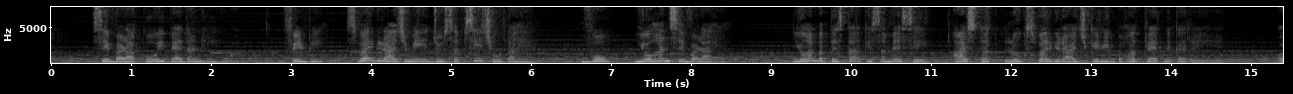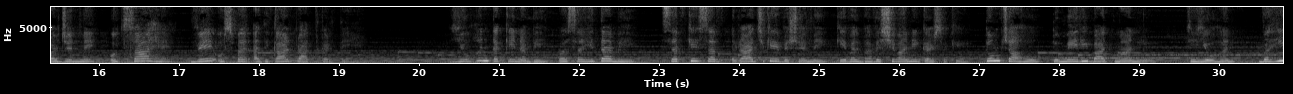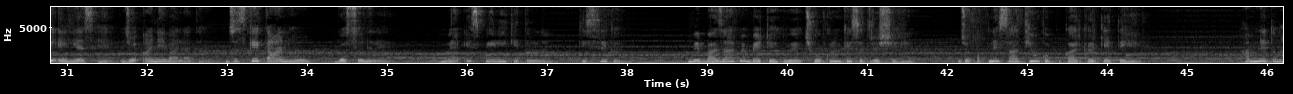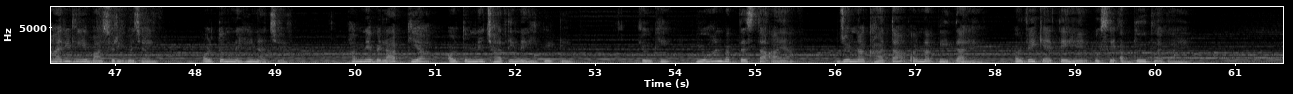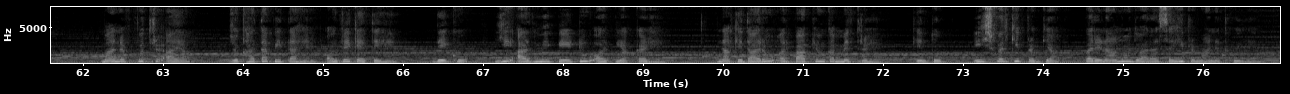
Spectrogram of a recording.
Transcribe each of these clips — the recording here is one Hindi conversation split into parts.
से बड़ा कोई पैदा नहीं हुआ। फिर भी स्वर्ग राज्य में जो सबसे छोटा है, वो योहन से बड़ा है। योहन बपतिस्ता के समय से आज तक लोग स्वर्ग राज्य के लिए बहुत प्रयत्न कर रहे हैं और जिनमें उत्साह है, वे उस पर अधिकार प्राप्त करते हैं। योहन तक के नबी और संहिता भी सबके सब राज्य के विषय में केवल भविष्यवाणी कर सके। तुम चाहो तो मेरी बात मान लो कि योहन वही एलियस है जो आने वाला था, जिसके कान हो वो सुन ले। मैं इस पीढ़ी की तुलना किससे करूँ? वे बाज़ार में बैठे हुए छोकरों के सदृश हैं, जो अपने साथियों को पुकार कर कहते हैं, हमने तुम्हारे लिए बांसुरी बजाई और तुम नहीं नाचे। हमने विलाप किया और तुमने छाती नहीं पीटी। क्योंकि योहन बपतिस्ता आया, जो न खाता और न पीता है, और वे कहते हैं उसे अबदूत लगा है। मानव पुत्र आया, जो खाता पीता है, और वे कहते हैं, देखो, ये आदमी पेटू और पियक्कड़ है। नाकेदारों और पापियों का मित्र है, किंतु ईश्वर की प्रज्ञा, परिणामों द्वारा सही प्रमाणित हुई है।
